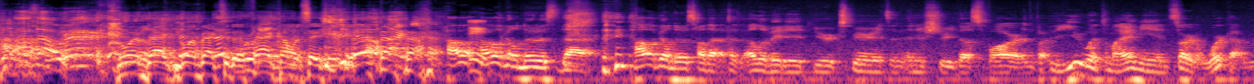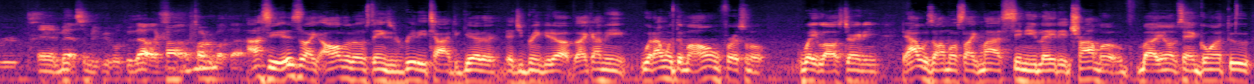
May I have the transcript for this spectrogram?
Call us out, Brad. going back, going back to the fat conversation. How, Hey. how have y'all noticed that? How have y'all noticed how that has elevated your experience in the industry thus far? And you went to Miami and started a workout group and met so many people through that. Like, how, talk about that. I see. it's like all of those things are really tied together that you bring it up. Like, I mean, when I went to my own personal weight loss journey, that was almost like my simulated trauma. But you know what I'm saying? Going through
